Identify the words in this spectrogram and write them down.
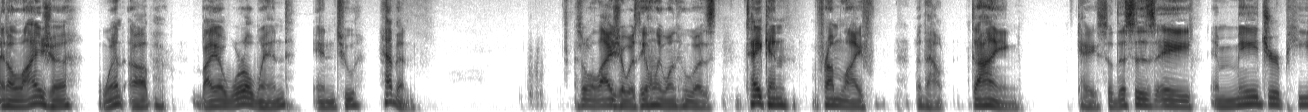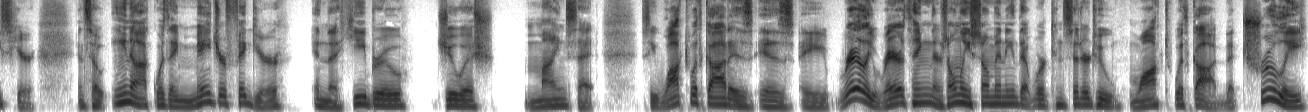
And Elijah went up by a whirlwind into heaven. So Elijah was the only one who was taken from life without dying. Okay, so this is a, a major piece here. And so Enoch was a major figure in the Hebrew Jewish mindset. See, walked with God is is a really rare thing. There's only so many that were considered who walked with God, that truly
